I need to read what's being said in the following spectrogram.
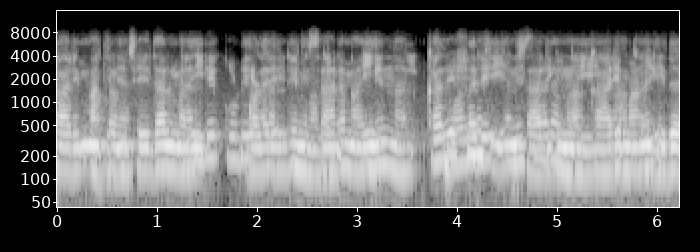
കാര്യം മാത്രം ചെയ്താൽ മതി. വളരെ നിസ്സാരമായി എന്നാൽ കലേഷിന് ചെയ്യാൻ സാധിക്കുന്ന കാര്യമാണ് ഇത്.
